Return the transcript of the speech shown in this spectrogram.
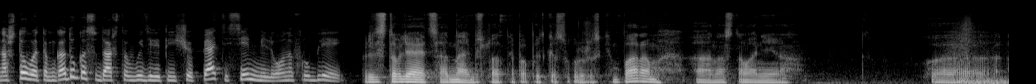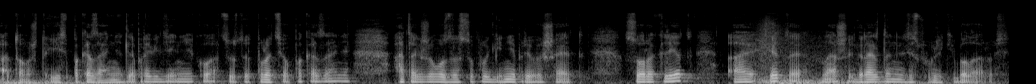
на что в этом году государство выделит еще 5,7 миллионов рублей. Предоставляется одна бесплатная попытка супружеским парам а, на основании э, о том, что есть показания для проведения ЭКО, отсутствуют противопоказания, а также возраст супруги не превышает 40 лет, а это наши граждане Республики Беларусь.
